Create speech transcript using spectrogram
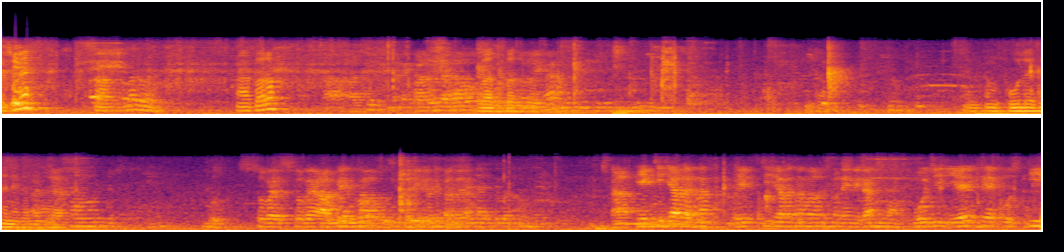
इसमें। हाँ करो। बस बस बस। एकदम फूल ऐसे निकल रहा है। सुबह सुबह आके आप उसी तरीके से कर हाँ, एक चीज़ याद रखना एक चीज़ याद रखना मैंने सुने मेरा वो चीज़ ये कि उसकी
